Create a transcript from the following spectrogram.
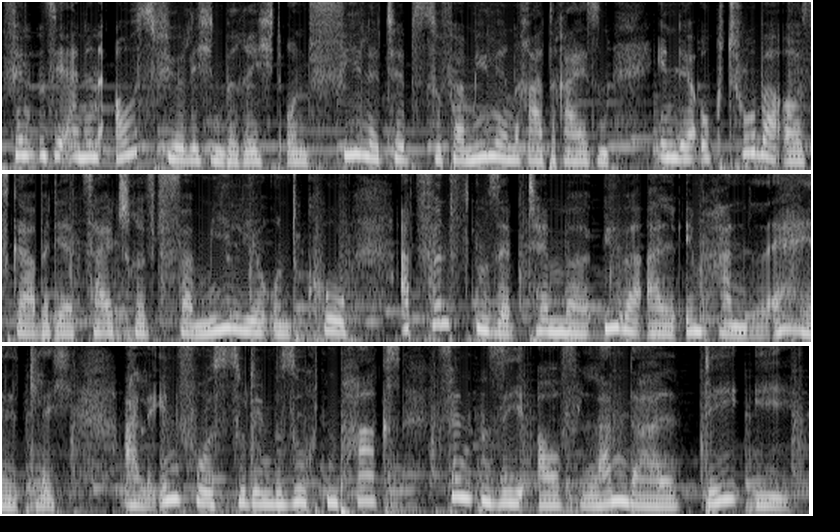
finden Sie einen ausführlichen Bericht und viele Tipps zu Familienradreisen in der Oktoberausgabe der Zeitschrift Familie und Co. ab 5. September überall im Handel erhältlich. Alle Infos zu den besuchten Parks finden Sie auf landal.de.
